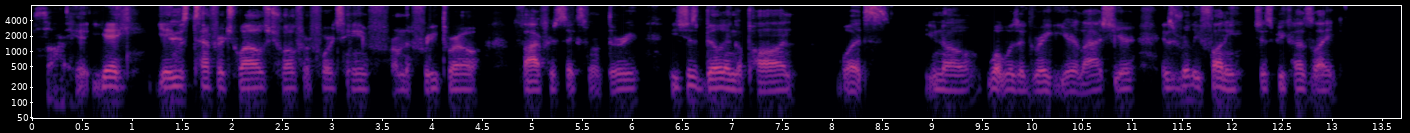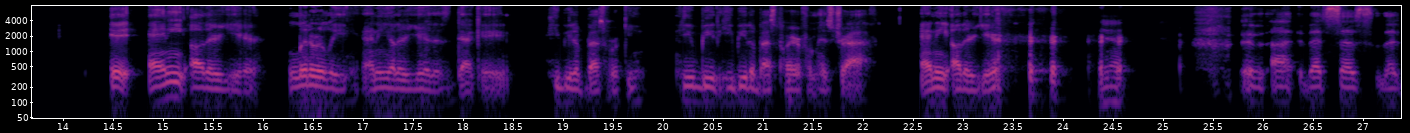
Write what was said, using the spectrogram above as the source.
Sorry. Yeah, yeah yeah he was 10 for 12 12 for 14 from the free throw 5 for 6 from 3 he's just building upon what's you know what was a great year last year. Is really funny just because like it any other year literally any other year this decade he be the best rookie. He be he be the best player from his draft any other year. yeah. Uh, that says that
